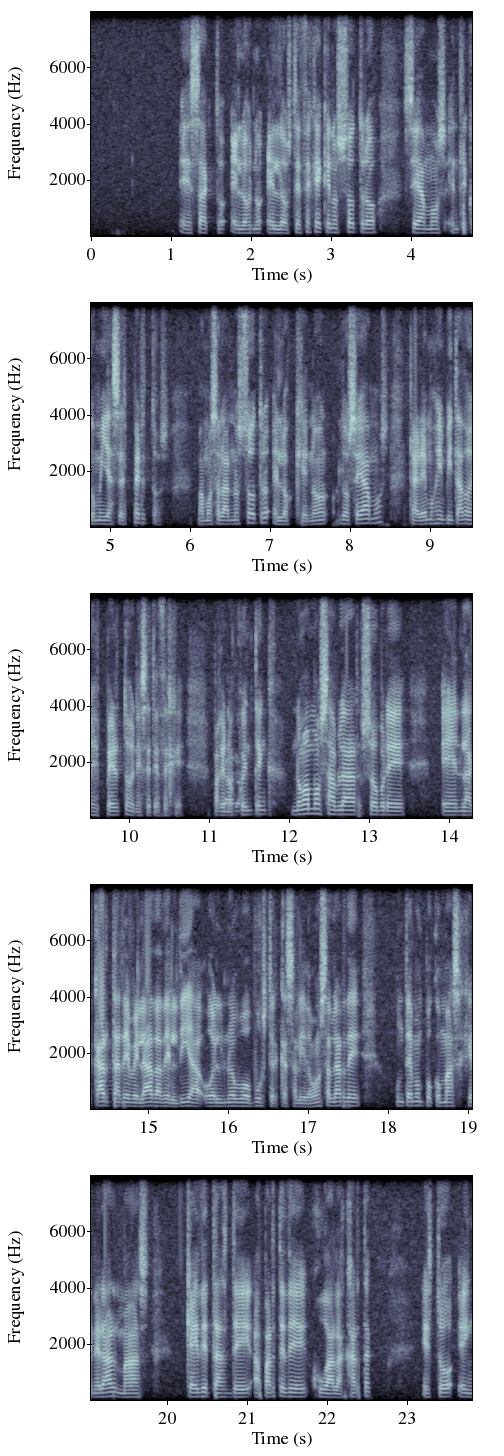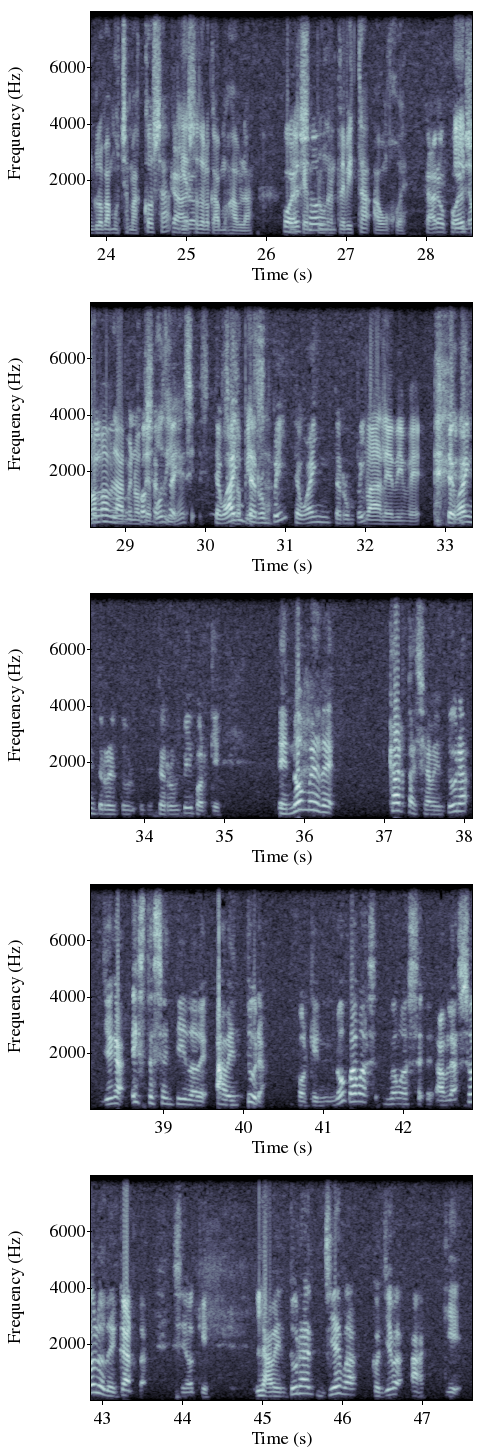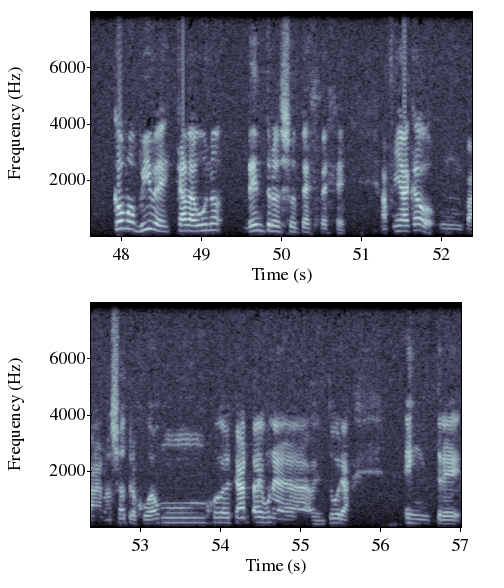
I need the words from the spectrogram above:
Exacto. En los, en los TCG que nosotros seamos, entre comillas, expertos, vamos a hablar nosotros. En los que no lo seamos, traeremos invitados expertos en ese TCG. Para que nos cuenten, no vamos a hablar sobre en eh, la carta revelada del día o el nuevo booster que ha salido. Vamos a hablar de un tema un poco más general, más que hay detrás de, aparte de jugar las cartas, esto engloba muchas más cosas y eso es de lo que vamos a hablar. Por, ejemplo, una entrevista a un juez. Claro, por y no vamos a hablar menos de Buddy, ¿eh? te voy a interrumpir, te voy a interrumpir. Vale, dime. Te voy a interrumpir porque en nombre de Cartas y Aventura llega este sentido de aventura. Porque no vamos, vamos a hablar solo de cartas, sino que la aventura lleva, conlleva a que cómo vive cada uno dentro de su TCG. Al fin y al cabo, para nosotros jugar un juego de cartas es una aventura entre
